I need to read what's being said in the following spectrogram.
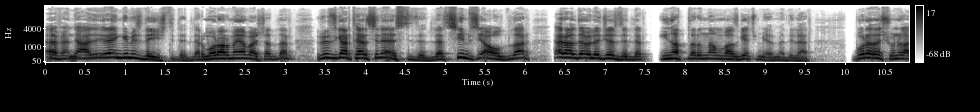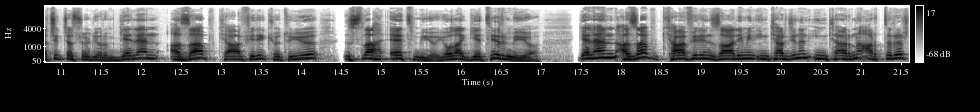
Efendi hadi rengimiz değişti dediler. Morarmaya başladılar. Rüzgar tersine esti dediler. Simsiyah oldular. Herhalde öleceğiz dediler. İnatlarından vazgeçmeyemediler. Burada şunu açıkça söylüyorum. Gelen azap kafiri kötüyü ıslah etmiyor, yola getirmiyor. Gelen azap kafirin, zalimin, inkarcının inkarını arttırır.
